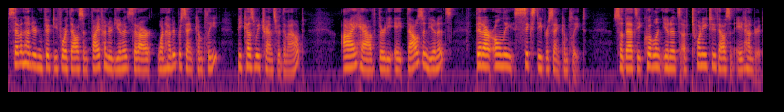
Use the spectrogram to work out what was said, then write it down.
754,500 units that are 100% complete because we transferred them out. I have 38,000 units that are only 60% complete. So that's equivalent units of 22,800.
